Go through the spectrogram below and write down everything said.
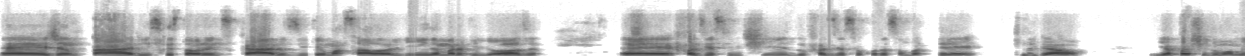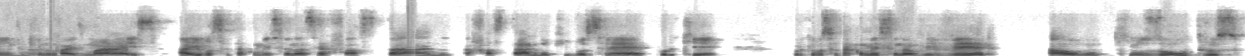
é, jantares, restaurantes caros e ter uma sala linda, maravilhosa, é, fazia sentido, fazia seu coração bater, que legal. E a partir do momento que não faz mais, aí você está começando a se afastar, afastar do que você é, por quê? Porque você está começando a viver algo que os outros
